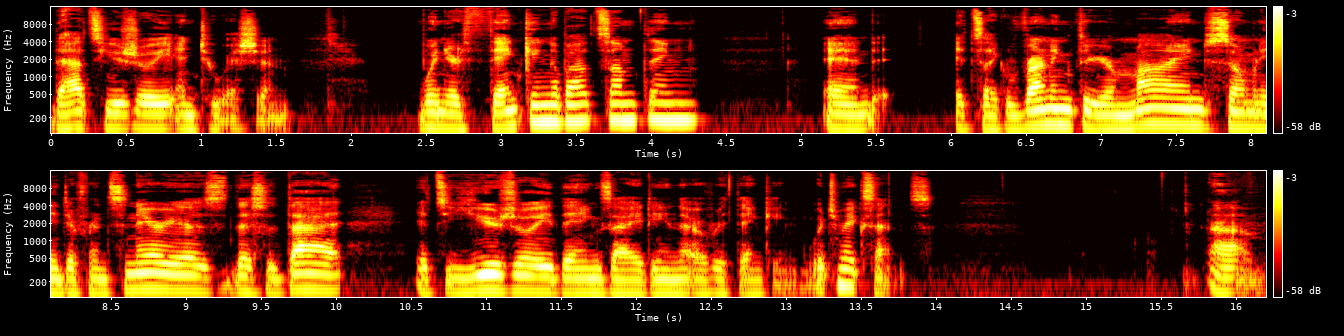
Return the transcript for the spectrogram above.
that's usually intuition. when you're thinking about something and it's like running through your mind, so many different scenarios, this or that, it's usually the anxiety and the overthinking, which makes sense. Um,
